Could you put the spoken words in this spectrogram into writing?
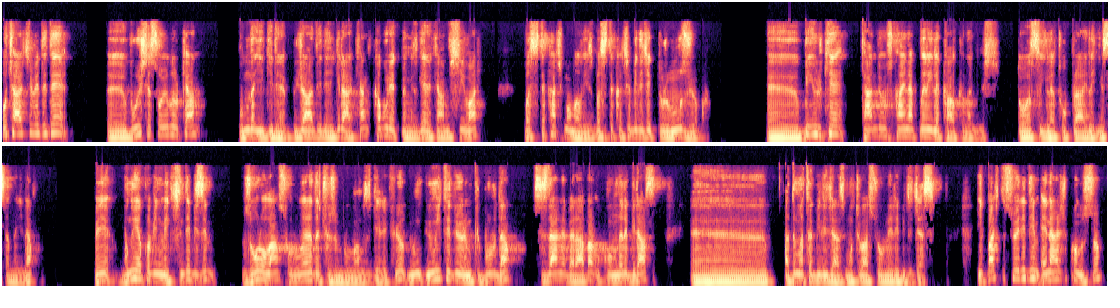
O çerçevede de e, bu işe soyulurken bununla ilgili mücadeleye girerken kabul etmemiz gereken bir şey var. Basite kaçmamalıyız. Basite kaçabilecek durumumuz yok. E, bir ülke kendi öz kaynaklarıyla kalkınabilir. Doğasıyla, toprağıyla, insanıyla. Ve bunu yapabilmek için de bizim zor olan sorulara da çözüm bulmamız gerekiyor. Üm- Ümit ediyorum ki burada sizlerle beraber o konuları biraz e, adım atabileceğiz, motivasyon verebileceğiz. İlk başta söylediğim enerji konusu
